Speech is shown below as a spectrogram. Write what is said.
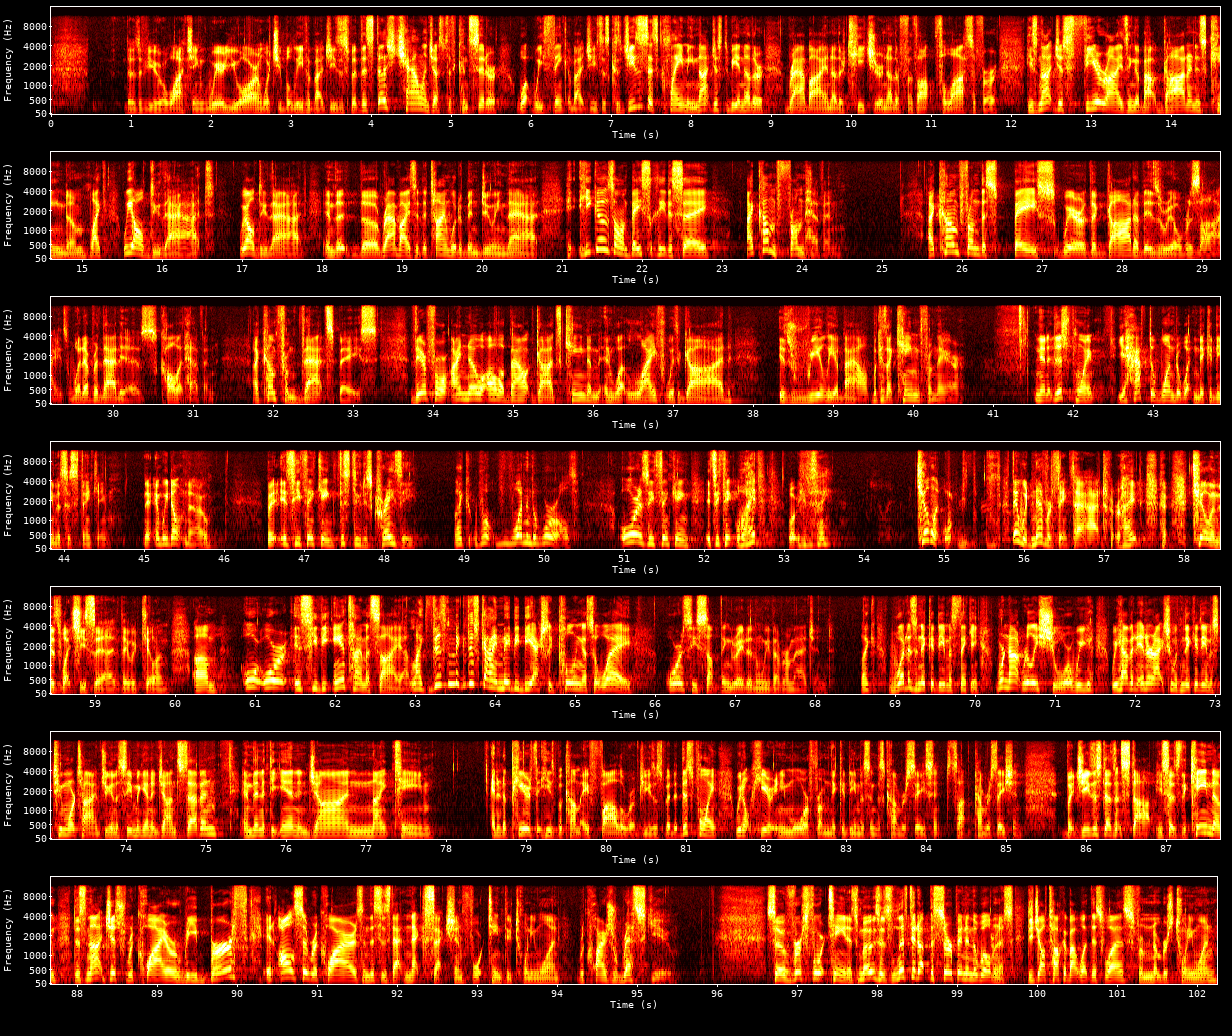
those of you who are watching, where you are and what you believe about Jesus. But this does challenge us to consider what we think about Jesus. Because Jesus is claiming not just to be another rabbi, another teacher, another philosopher. He's not just theorizing about God and his kingdom, like we all do that. We all do that. And the, the rabbis at the time would have been doing that. He goes on basically to say, I come from heaven. I come from the space where the God of Israel resides, whatever that is, call it heaven. I come from that space. Therefore, I know all about God's kingdom and what life with God is really about because I came from there. And at this point, you have to wonder what Nicodemus is thinking. And we don't know. But is he thinking, this dude is crazy? Like, what, what in the world? Or is he thinking, is he thinking, what? What were you to say? Kill him. They would never think that, right? kill him is what she said. They would kill him. Um, or, or is he the anti Messiah? Like this, this guy maybe be actually pulling us away. Or is he something greater than we've ever imagined? Like, what is Nicodemus thinking? We're not really sure. We, we have an interaction with Nicodemus two more times. You're going to see him again in John 7, and then at the end in John 19. And it appears that he's become a follower of Jesus. But at this point, we don't hear any more from Nicodemus in this conversation. conversation. But Jesus doesn't stop. He says the kingdom does not just require rebirth, it also requires, and this is that next section, 14 through 21, requires rescue. So, verse 14, as Moses lifted up the serpent in the wilderness, did y'all talk about what this was from Numbers 21?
